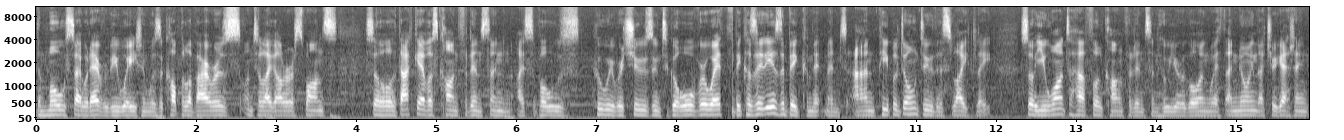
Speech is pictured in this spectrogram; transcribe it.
the most I would ever be waiting was a couple of hours until I got a response. So that gave us confidence and I suppose who we were choosing to go over with because it is a big commitment and people don't do this lightly. So you want to have full confidence in who you're going with and knowing that you're getting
